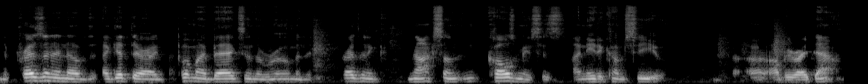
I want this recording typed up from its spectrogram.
the president of, I get there, I put my bags in the room, and the president knocks on, calls me, says, I need to come see you. "Uh, I'll be right down.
